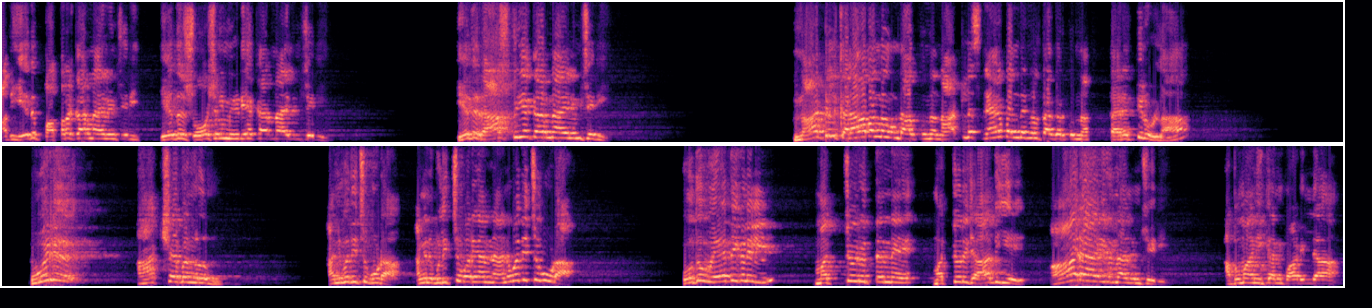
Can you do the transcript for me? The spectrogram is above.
അത് ഏത് പത്രക്കാരനായാലും ശരി ഏത് സോഷ്യൽ മീഡിയക്കാരനായാലും ശരി ഏത് രാഷ്ട്രീയക്കാരനായാലും ശരി. നാട്ടിൽ കലാപങ്ങൾ ഉണ്ടാക്കുന്ന നാട്ടിലെ സ്നേഹബന്ധങ്ങൾ തകർക്കുന്ന തരത്തിലുള്ള ഒരു ആക്ഷേപങ്ങളും അനുവദിച്ചുകൂടാ. അങ്ങനെ വിളിച്ചു പറയാൻ അനുവദിച്ചുകൂടാ. പൊതുവേദികളിൽ മറ്റൊരുത്തന്നെ മറ്റൊരു ജാതിയെ ആരായിരുന്നാലും ശരി അപമാനിക്കാൻ പാടില്ല.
